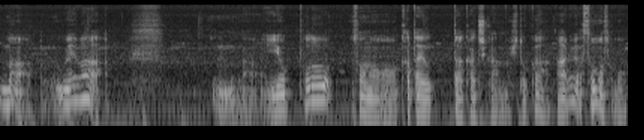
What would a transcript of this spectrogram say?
まあ上は、まあ、よっぽどその偏った価値観の人かあるいはそもそも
